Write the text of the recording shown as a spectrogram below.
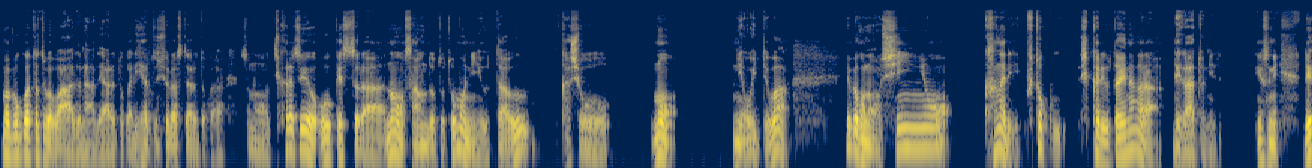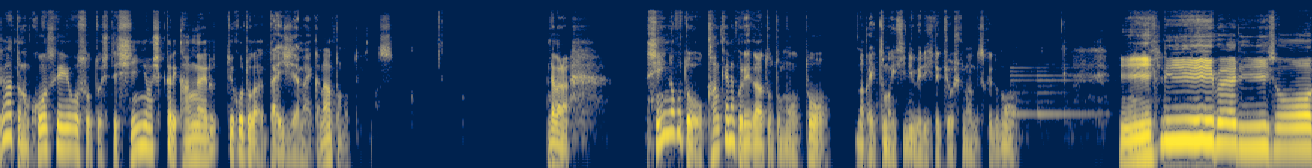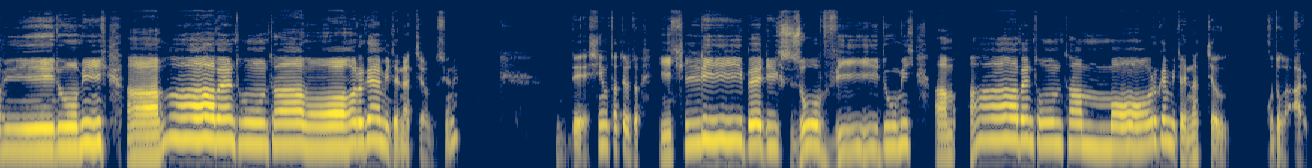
まあ、僕は例えばワーグナーであるとか、リヒャルト・シュラスであるとか、その力強いオーケストラのサウンドとともに歌う歌唱のにおいては、やっぱこの芯をかなり太くしっかり歌いながらレガートに要するに、レガートの構成要素として信用をしっかり考えるっていうことが大事じゃないかなと思っています。だから、死因のことを関係なくレガートと思うと、なんかいつもヒリベリして恐縮なんですけども、Ich liebe dich so wie du mich am Abend und am Morgen みたいになっちゃうんですよね。で、詩を立てると、Ich liebe dich so wie du mich am Abend und am Morgen みたいになっちゃうことがある。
